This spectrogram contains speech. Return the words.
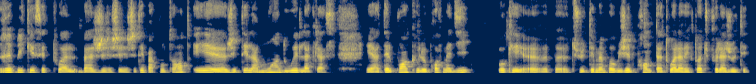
répliquer cette toile. Bah j'étais pas contente et j'étais la moins douée de la classe, et à tel point que le prof m'a dit ok, tu t'es même pas obligé de prendre ta toile avec toi, tu peux la jeter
